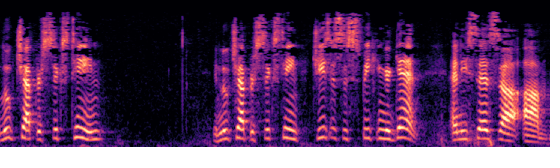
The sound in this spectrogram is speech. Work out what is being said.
Luke chapter 16, in Luke chapter 16, Jesus is speaking again. And he says, uh, um,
